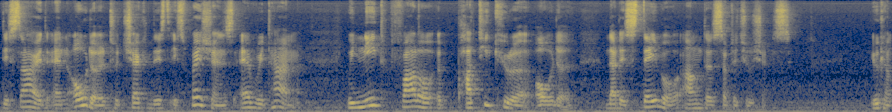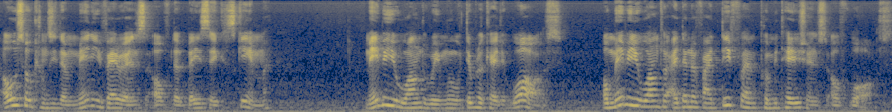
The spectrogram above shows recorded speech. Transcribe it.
decide an order to check these expressions every time. We need to follow a particular order that is stable under substitutions. You can also consider many variants of the basic scheme. Maybe you want to remove duplicate walls, or maybe you want to identify different permutations of walls.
